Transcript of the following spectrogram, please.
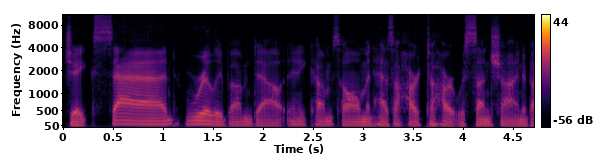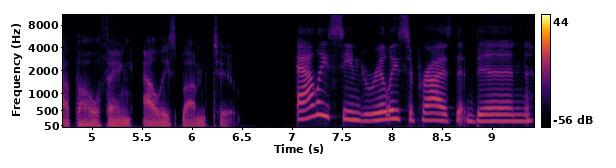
Jake's sad, really bummed out, and he comes home and has a heart to heart with Sunshine about the whole thing. Allie's bummed too. Allie seemed really surprised that Ben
